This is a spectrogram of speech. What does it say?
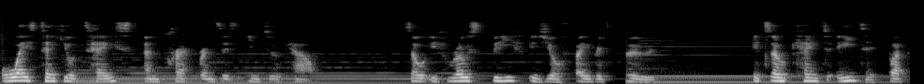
always take your taste and preferences into account. So if roast beef is your favorite food, it's okay to eat it, but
